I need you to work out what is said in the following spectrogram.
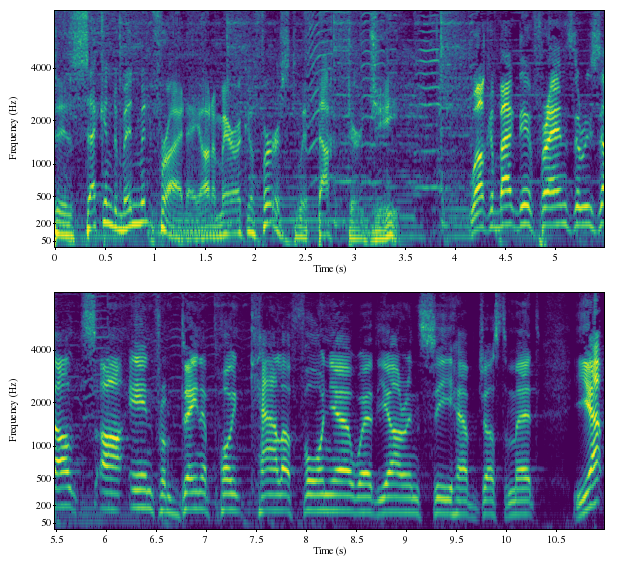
Is Second Amendment Friday on America First with Dr. G. Welcome back, dear friends. The results are in from Dana Point, California, where the RNC have just met. Yep.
